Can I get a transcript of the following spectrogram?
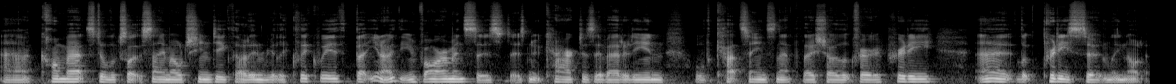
Uh, combat still looks like the same old shindig that I didn't really click with, but you know the environments. There's there's new characters they've added in. All the cutscenes and that, that they show look very pretty. Uh, look, pretty certainly not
